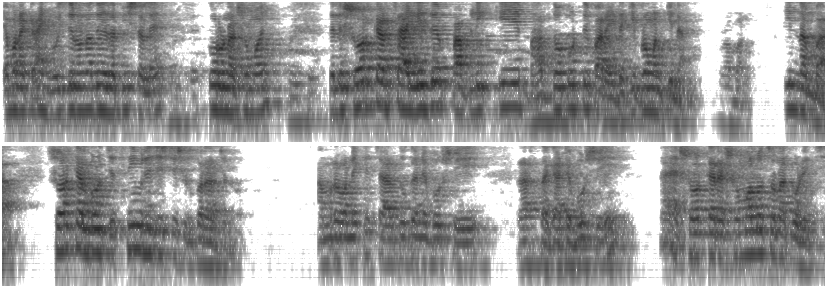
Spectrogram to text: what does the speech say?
এমন একটা আইন হয়েছিল না দুই হাজার বিশ সালে? করোনার সময়। তাহলে সরকার চাইলে যে পাবলিককে বাধ্য করতে পারে এটা কি প্রমাণ কিনা? প্রমাণ। তিন নাম্বার সরকার বলছে সিম রেজিস্ট্রেশন করার জন্য। আমরা অনেকে চার দোকানে বসে রাস্তাঘাটে বসে হ্যাঁ সরকারের সমালোচনা করেছি।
